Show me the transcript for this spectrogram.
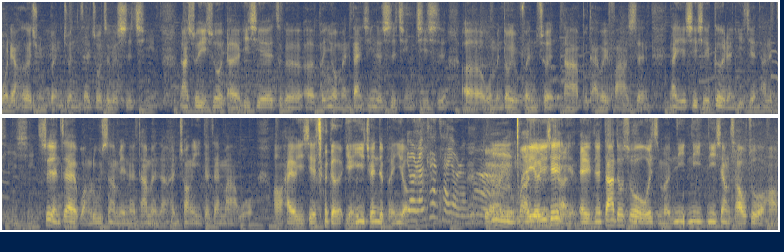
我梁鹤群本尊在做这个。事情，那所以说，呃，一些这个呃朋友们担心的事情，其实呃我们都有分寸，那不太会发生。那也谢谢个人意见他的提醒。虽然在网络上面呢，他们呢很创意的在骂我，哦，还有一些这个演艺圈的朋友，有人看才有人骂，嗯，有一些，哎，那大家都说我为什么逆逆逆向操作哈。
